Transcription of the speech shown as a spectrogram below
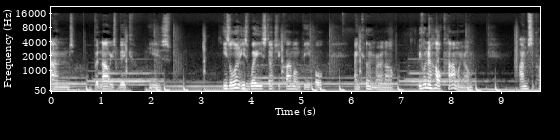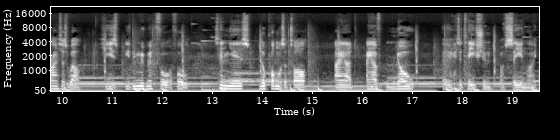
and but now he's big. He's he's learned his ways to actually climb on people and kill him right now. You know how calm I am? I'm surprised as well. He's he's been with me for a full ten years, no problems at all. I had I have no uh, hesitation of saying like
